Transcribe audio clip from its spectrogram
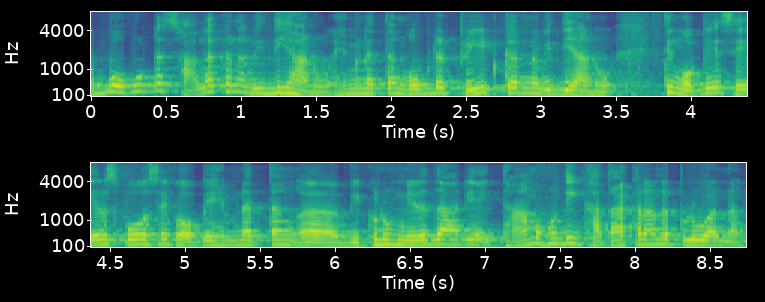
ඔබ ඔහුට සලකන විදිහ අනුව. එහෙම නැත්නම් ඔබට ට්‍රීට් කරන විදිහ අනුව. ඉතින් ඔබේ සේල්ස් ෆෝස් එක ඔබ එහෙම නැත්නම් විකුණුම් නිලධාරියා ඊටාම හොඳින් කතා කරන්න පුළුවන් නම්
